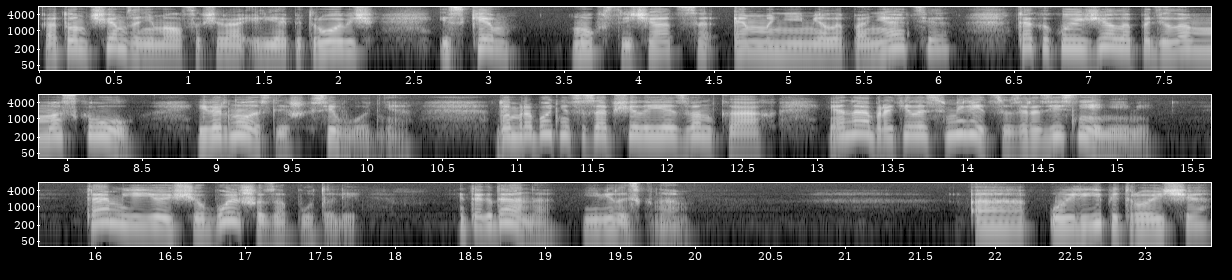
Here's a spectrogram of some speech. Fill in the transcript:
О том, чем занимался вчера Илья Петрович и с кем мог встречаться, Эмма не имела понятия, так как уезжала по делам в Москву и вернулась лишь сегодня. Домработница сообщила ей о звонках, и она обратилась в милицию за разъяснениями. Там ее еще больше запутали, и тогда она явилась к нам. А у Ильи Петровича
